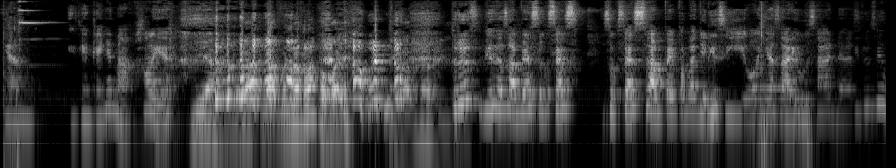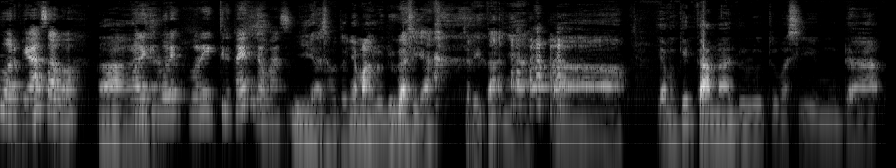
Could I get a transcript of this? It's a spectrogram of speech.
yang yang kayaknya nakal ya, Iya, nggak nggak bener lah pokoknya. Nggak bener. terus bisa sampai sukses sukses sampai pernah jadi CEO-nya Sari Husada itu sih luar biasa loh. Ah, Boleh iya. boleh boleh ceritain nggak mas? Iya, sebetulnya malu juga sih ya ceritanya. Eh, ya mungkin karena dulu itu masih muda,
